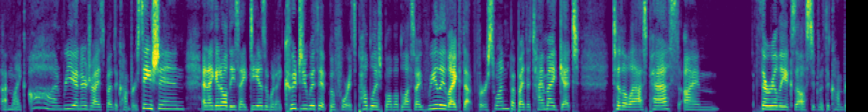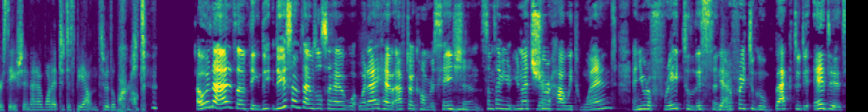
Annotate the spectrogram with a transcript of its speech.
I am like, ah, oh, I'm re-energized by the conversation, and I get all these ideas of what I could do with it before it's published, blah blah blah. So I really like that first one, but by the time I get to the last pass, I'm thoroughly exhausted with the conversation and I want it to just be out into the world. I want to add something. Do, do, you sometimes also have what, what I have after a conversation? Mm-hmm. Sometimes you, are not sure yeah. how it went and you're afraid to listen. Yeah. You're afraid to go back to the edit.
